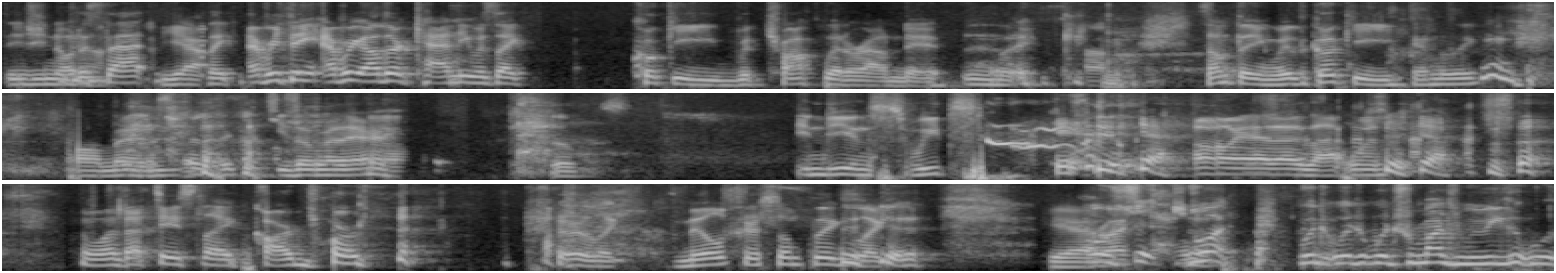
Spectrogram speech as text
Did you notice that? Yeah. Like everything, every other candy was like cookie with chocolate around it, mm. and like uh. something with cookie. And I was like, hey, Oh man. cookies over there. Those Indian sweets. yeah. Oh yeah, that, that one. Yeah. the one that tastes like cardboard. or like milk or something. Like Yeah. Oh shit! You know what? Which, which, which reminds me, we, we,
